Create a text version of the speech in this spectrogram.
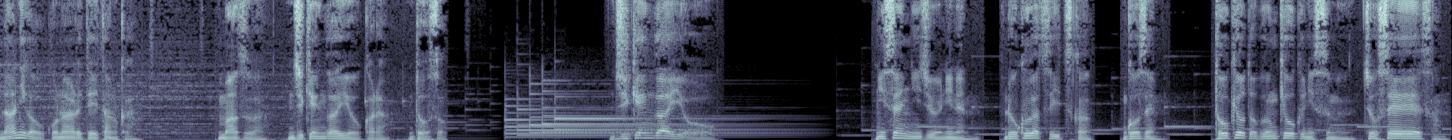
何が行われていたのかまずは事件概要からどうぞ。事件概要。2022年6月5日午前、東京都文京区に住む女性 A さん、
